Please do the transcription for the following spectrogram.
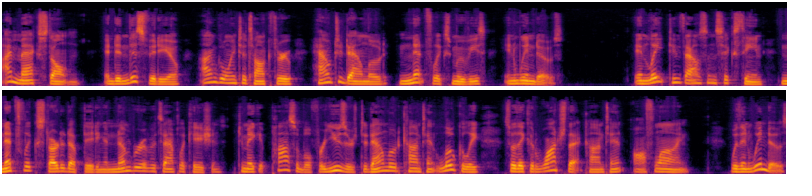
I'm Max Dalton, and in this video, I'm going to talk through how to download Netflix movies in Windows. In late 2016, Netflix started updating a number of its applications to make it possible for users to download content locally so they could watch that content offline. Within Windows,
